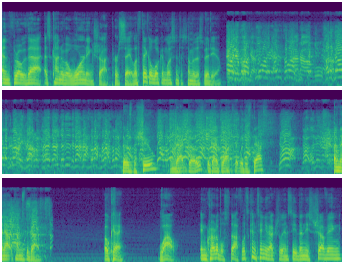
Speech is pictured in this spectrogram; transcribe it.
and throw that as kind of a warning shot, per se. Let's take a look and listen to some of this video. There's the shoe, and that goes. The guy blocks it with his desk, and then out comes the gun. Okay. Wow. Incredible stuff. Let's continue actually and see. Then he's shoving,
